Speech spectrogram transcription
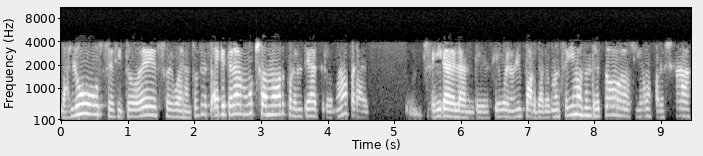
Las luces y todo eso, y bueno, entonces hay que tener mucho amor por el teatro, ¿no? Para seguir adelante, decir, bueno, no importa, lo conseguimos entre todos y vamos para allá,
